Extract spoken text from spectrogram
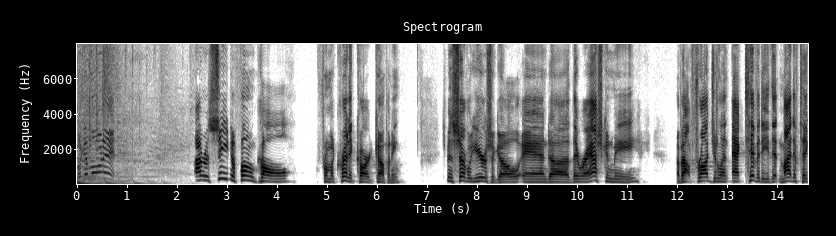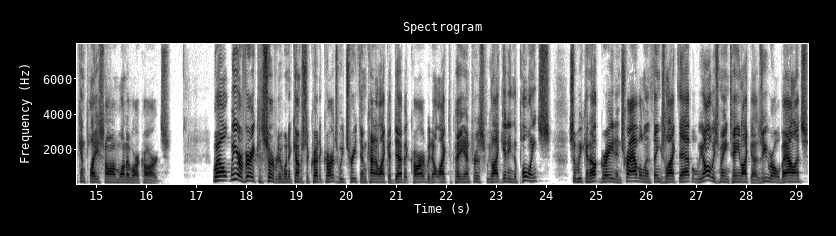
Well, good morning. I received a phone call from a credit card company. It's been several years ago, and uh, they were asking me about fraudulent activity that might have taken place on one of our cards. Well, we are very conservative when it comes to credit cards. We treat them kind of like a debit card. We don't like to pay interest. We like getting the points so we can upgrade and travel and things like that, but we always maintain like a zero balance,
